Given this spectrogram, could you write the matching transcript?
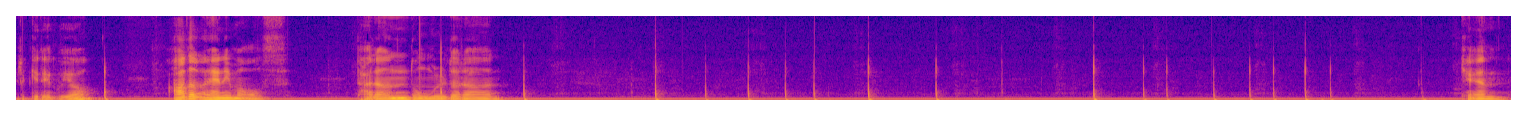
이렇게 되고요. other animals 다른 동물들은 can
